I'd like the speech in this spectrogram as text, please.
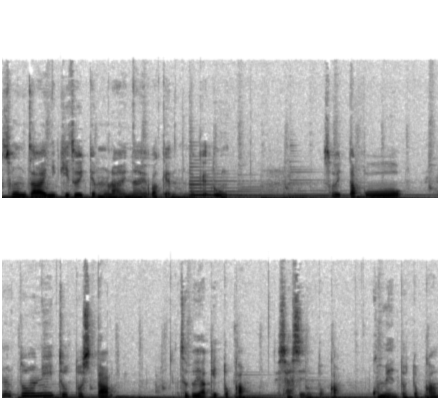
存在に気づいてもらえないわけなんだけどそういったこう本当にちょっとしたつぶやきとか写真とかコメントとか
